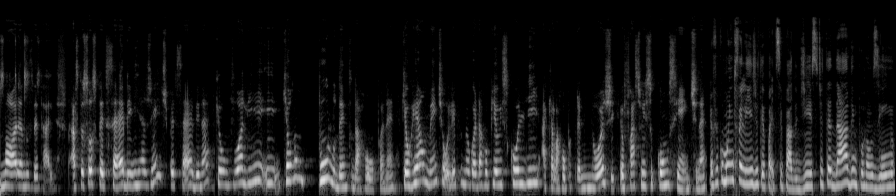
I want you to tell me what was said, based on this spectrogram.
mora nos detalhes. As pessoas percebem e a gente percebe, né, que eu vou ali e que eu não pulo dentro da roupa, né? Que eu realmente eu olhei para o meu guarda-roupa e eu escolhi aquela roupa para mim hoje. Eu faço isso consciente, né? Eu fico muito feliz de ter participado disso, de ter dado um empurrãozinho.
